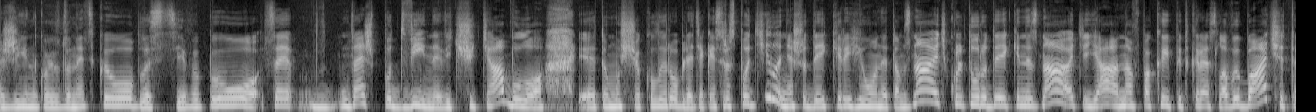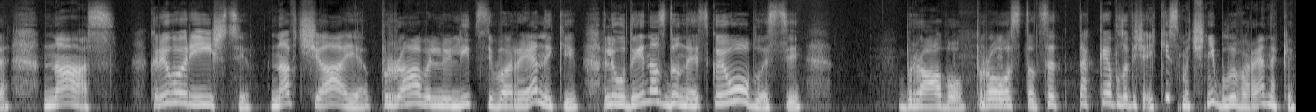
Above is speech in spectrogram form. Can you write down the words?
жінкою з Донецької області, ВПО. Це знаєш, подвійне відчуття було, е, тому що коли роблять якесь розподілення, що деякі регіони там знають культуру, деякі не знають. Я навпаки підкресла, ви бачите нас. Криворіжців навчає правильної ліпці вареників людина з Донецької області. Браво! Просто це таке було відчуття. Які смачні були вареники.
